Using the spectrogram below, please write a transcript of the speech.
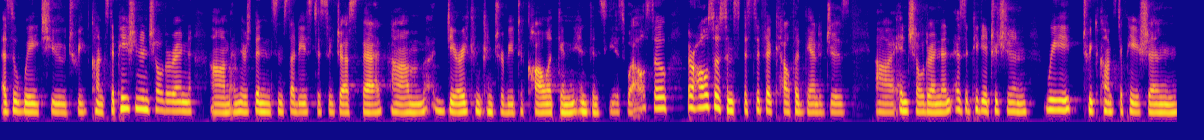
as a way to treat constipation in children. Um, and there's been some studies to suggest that um, dairy can contribute to colic in infancy as well. So there are also some specific health advantages uh, in children. And as a pediatrician, we treat constipation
